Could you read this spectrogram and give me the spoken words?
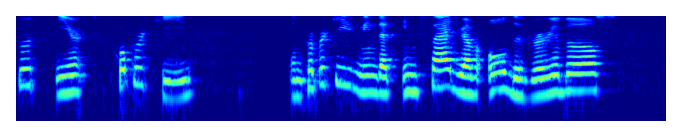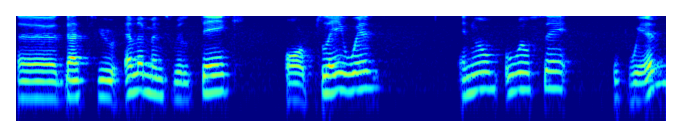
put here properties and properties mean that inside you have all the variables uh, that your element will take or play with. And we'll, we'll say with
